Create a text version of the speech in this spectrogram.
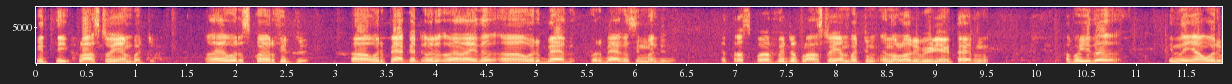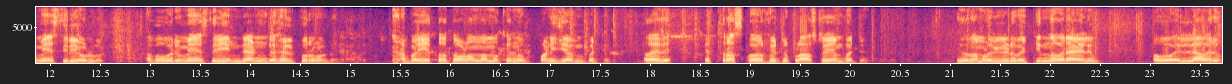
പിത്തി പ്ലാസ്റ്റർ ചെയ്യാൻ പറ്റും. അതായത് ഒരു സ്ക്വയർ ഫീറ്റ് ഒരു പാക്കറ്റ് ഒരു അതായത് ഒരു ബാഗ് ഒരു ബാഗ് സിമന്റിന് എത്ര സ്ക്വയർ ഫീറ്റ് പ്ലാസ്റ്റർ ചെയ്യാൻ പറ്റും എന്നുള്ള ഒരു വീഡിയോ ഇട്ടായിരുന്നു. അപ്പോൾ ഇത് ഇന്ന് ഞാൻ ഒരു മേസ്തിരിയേ ഉള്ളൂ. അപ്പോൾ ഒരു മേസ്തിരിയും രണ്ട് ഹെൽപ്പറും ഉണ്ട്. അപ്പോൾ എത്രത്തോളം നമുക്കിന്ന് പണി ചെയ്യാൻ പറ്റും? അതായത് എത്ര സ്ക്വയർ ഫീറ്റ് പ്ലാസ്റ്റർ ചെയ്യാൻ പറ്റും? ഇത് നമ്മൾ വീട് വയ്ക്കുന്നവരായാലും എല്ലാവരും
